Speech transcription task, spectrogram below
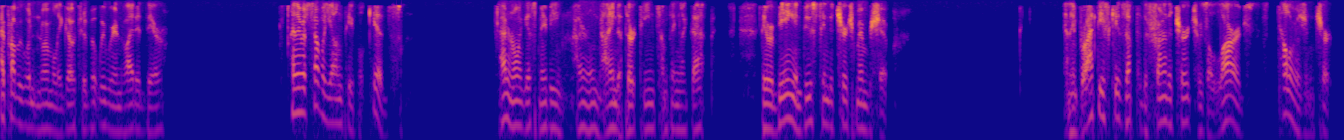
I probably wouldn't normally go to, but we were invited there. And there were several young people, kids. I don't know, I guess maybe, I don't know, 9 to 13, something like that. They were being induced into church membership. And they brought these kids up to the front of the church. It was a large television church,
